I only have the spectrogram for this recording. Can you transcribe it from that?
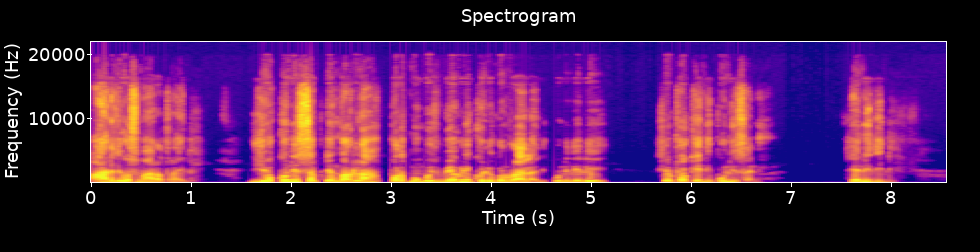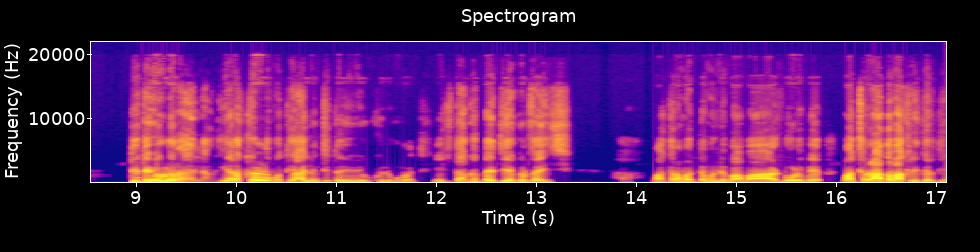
आठ दिवस महारात राहिली. एकोणीस सप्टेंबरला परत मुंबईत वेगळी खोली करून राहायला आली. कोणी दिली? शेठोक्यानी पोलिसांनी. ह्यानी दिली. तिथं वेगळं राहायला लागलं. याला कळलं बा ती आली आणि तिथं वेगळी करून राहते. याची ताकद नाही तिच्याकडे जायची. हा माथरा म्हणते म्हणले बाबा डोळे बे माथरा आता भाकरी करते.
